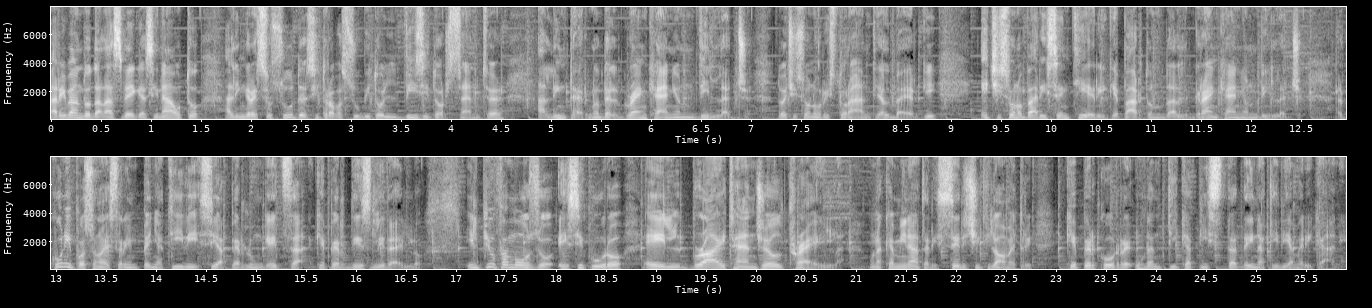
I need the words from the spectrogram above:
Arrivando da Las Vegas in auto, all'ingresso sud si trova subito il Visitor Center all'interno del Grand Canyon Village, dove ci sono ristoranti, alberghi e ci sono vari sentieri che partono dal Grand Canyon Village. Alcuni possono essere impegnativi sia per lunghezza che per dislivello. Il più famoso e sicuro è il Bright Angel Trail, una camminata di 16 km che percorre un'antica pista dei nativi americani.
